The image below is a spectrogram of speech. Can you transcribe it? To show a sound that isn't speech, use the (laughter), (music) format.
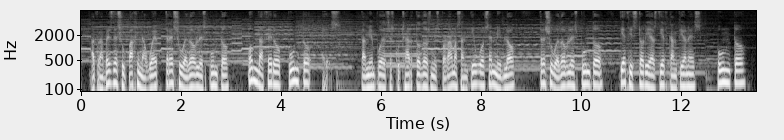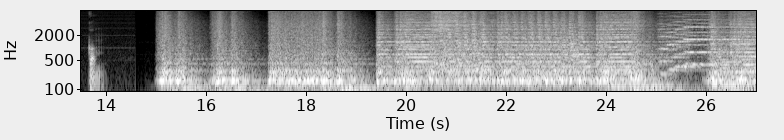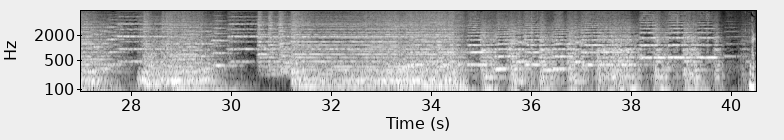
a través de su página web www.ondacero.es. También puedes escuchar todos mis programas antiguos en mi blog www.10historias10canciones.com.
